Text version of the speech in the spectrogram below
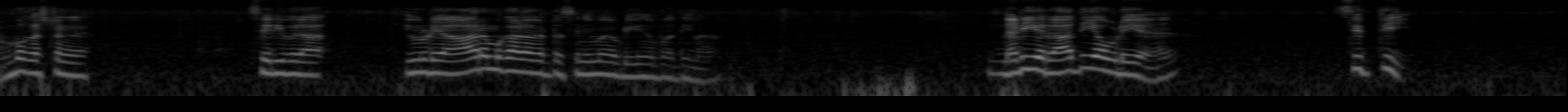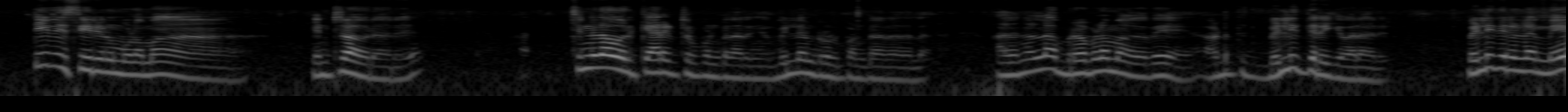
ரொம்ப கஷ்டங்க. சரி இவர் இவருடைய ஆரம்ப காலகட்ட சினிமா எப்படின்னு பார்த்தீங்கன்னா நடிகர் ராதியாவுடைய சித்தி டிவி சீரியல் மூலமாக என்ட்ரு ஆகுறாரு. சின்னதாக ஒரு கேரக்டர் பண்ணுறாருங்க வில்லன் ரோல் பண்ணுறாரு அதில். அது நல்லா பிரபலமாகவே அடுத்து வெள்ளித்திரைக்கு வராரு. வெள்ளித்திரையில் மே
